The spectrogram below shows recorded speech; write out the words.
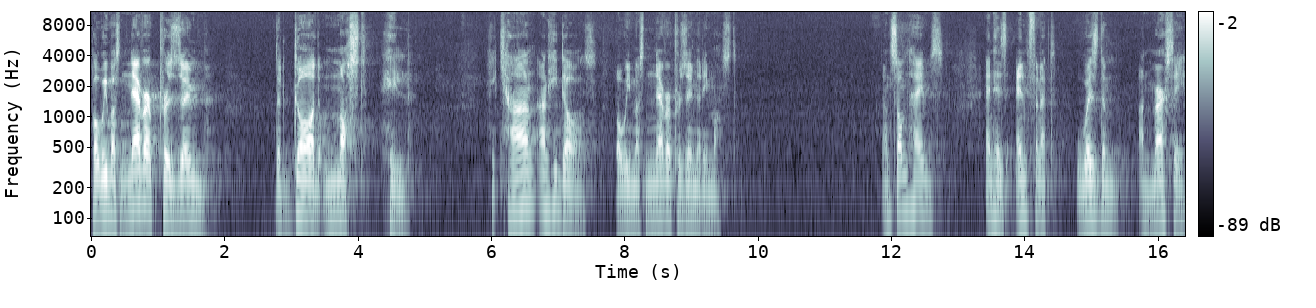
But we must never presume that God must heal. He can and He does, but we must never presume that He must. And sometimes, in His infinite wisdom and mercy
